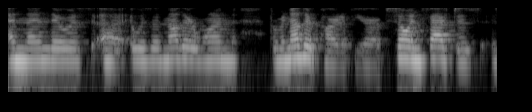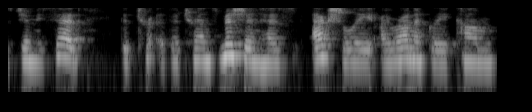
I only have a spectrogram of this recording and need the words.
and then there was uh, it was another one from another part of Europe. So, in fact, as as Jimmy said, the the transmission has actually, ironically, come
